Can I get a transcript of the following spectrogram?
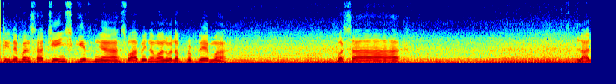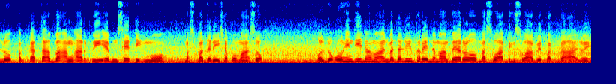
pagdating naman sa change gear niya swabe naman walang problema. Basta lalo pagkataba ang RPM setting mo mas madali siya pumasok. Although kung hindi naman madali pa rin naman pero mas swabing swabe pagka ano eh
